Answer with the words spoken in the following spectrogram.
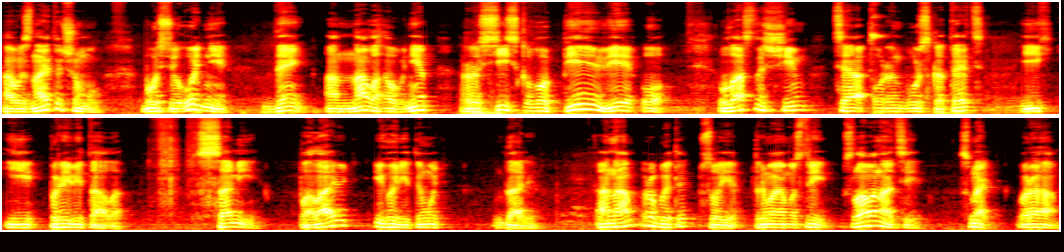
А ви знаєте чому? Бо сьогодні день аналогів нет російського ПВО. Власне, з чим ця Оренбурзька ТЕЦ їх і привітала. Самі палають і горітимуть далі. А нам робити своє. Тримаємо стрій. Слава нації! Смерть ворогам!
